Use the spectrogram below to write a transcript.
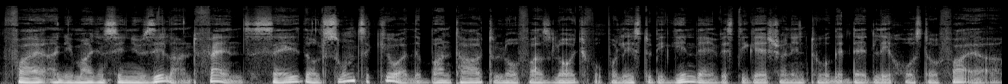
Fire and Emergency New Zealand FENZ say they'll soon secure the burnt out Loafers Lodge for police to begin their investigation into the deadly hostel fire.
